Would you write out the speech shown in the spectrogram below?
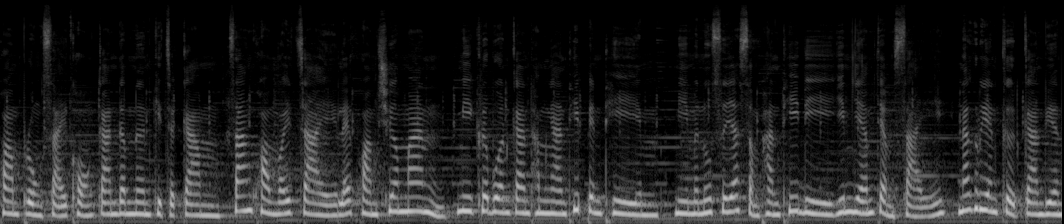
ความโปร่งใสของการดำเนินกิจกรรม สร้างความไว้ใจและความเชื่อมั่น มีกระบวนการทำงานที่เป็นทีม มีมนุษยสัมพันธ์ที่ดี ยิ้มแย้มแจ่มใส นักเรียนเกิดการเรียน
